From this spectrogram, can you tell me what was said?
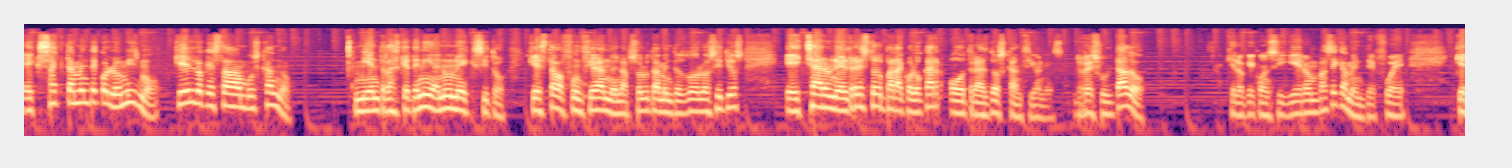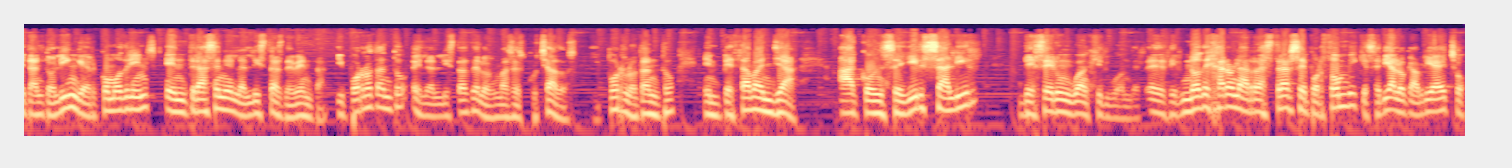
exactamente con lo mismo. ¿Qué es lo que estaban buscando? Mientras que tenían un éxito que estaba funcionando en absolutamente todos los sitios, echaron el resto para colocar otras dos canciones. Resultado, que lo que consiguieron básicamente fue que tanto Linger como Dreams entrasen en las listas de venta y por lo tanto en las listas de los más escuchados y por lo tanto empezaban ya a conseguir salir de ser un One Hit Wonder. Es decir, no dejaron arrastrarse por zombie, que sería lo que habría hecho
